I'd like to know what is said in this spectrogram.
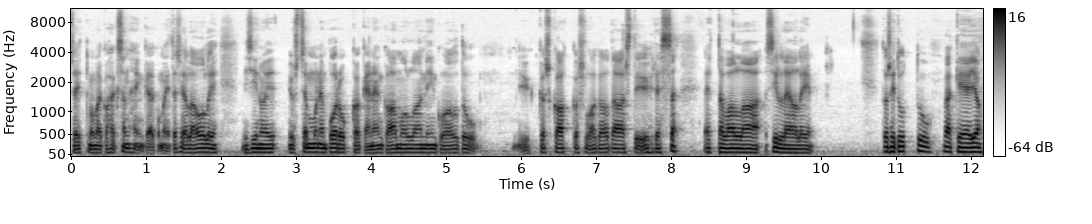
seitsemän vai kahdeksan henkeä, kun meitä siellä oli, niin siinä oli just semmoinen porukka, kenen kanssa me ollaan niin kuin oltu ykkös-kakkosluokalta asti yhdessä, että tavallaan sille oli tosi tuttu väkeä jo,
